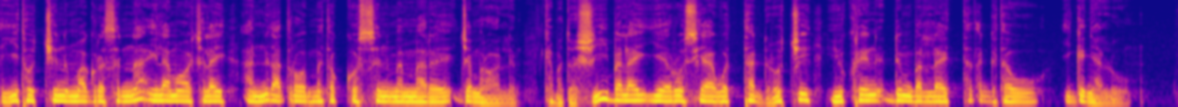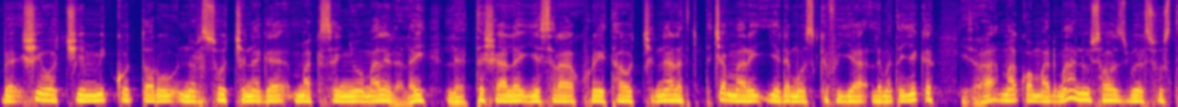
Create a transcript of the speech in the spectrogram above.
ጥይቶችን ማጉረስና ኢላማዎች ላይ አነጣጥሮ መተኮስን መማር ጀምረዋል። ከመቶ ሺህ በላይ የሩሲያ ወታደሮች ዩክሬን ድንበር ላይ ተጠግተው ይገኛሉ። በሺዎች የሚቆጠሩ ነርሶች ነገ ማክሰኞ ማለዳ ላይ ለተሻለ የሥራ ሁኔታዎችና ለተጨማሪ የደሞዝ ክፍያ ለመጠየቅ የሥራ ማቆም አድማ ኒው ሳውዝ ዌልስ ውስጥ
